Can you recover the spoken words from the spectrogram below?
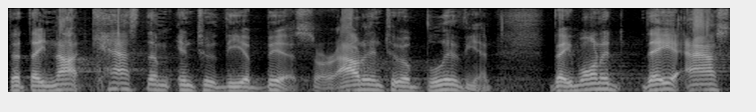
that they not cast them into the abyss or out into oblivion. They wanted, they asked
